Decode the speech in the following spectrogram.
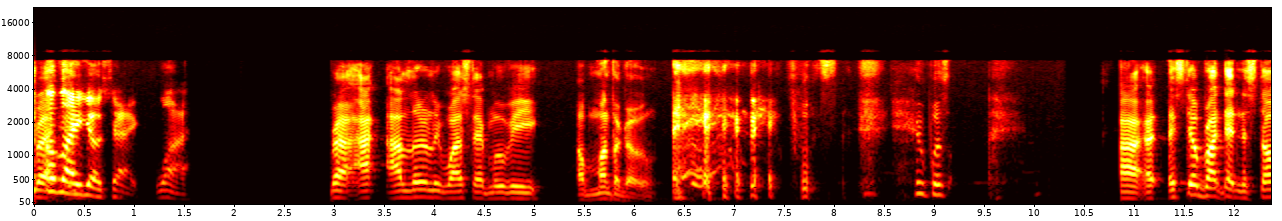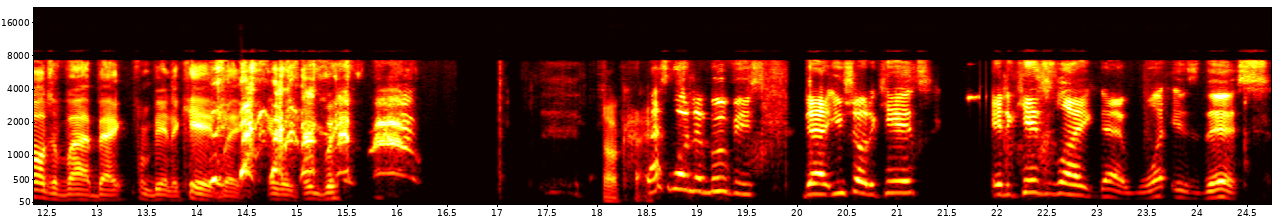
Right. I'm like, yo, Shaq, why? Bro, I, I literally watched that movie a month ago. it was, it was uh, it still brought that nostalgia vibe back from being a kid, but it was, it was Okay. That's one of the movies that you show the kids, and the kids is like, Dad, what is this?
